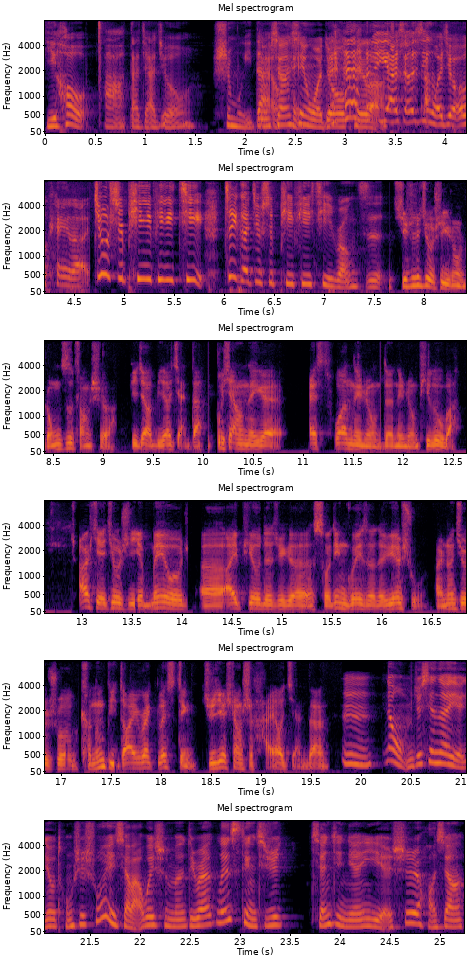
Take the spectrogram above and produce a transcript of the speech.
以后啊，大家就。拭目以待，相信我就 OK 了。呀，相信我就 OK 了，就是 PPT，这个就是 PPT 融资，其实就是一种融资方式了，比较比较简单，不像那个 S one 那种的那种披露吧。而且就是也没有呃 IPO 的这个锁定规则的约束，反正就是说可能比 direct listing 直接上市还要简单。嗯，那我们就现在也就同时说一下吧，为什么 direct listing 其实。前几年也是好像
